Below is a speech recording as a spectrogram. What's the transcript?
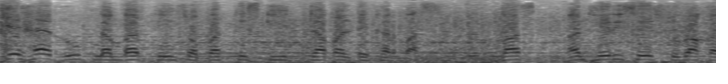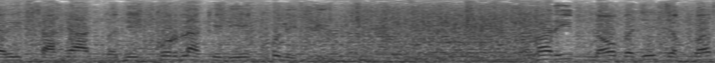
ये है रूट नंबर 332 की डबल डेकर बस। बस अंधेरी से सुबह करीब साढ़े आठ बजे कुरला के लिए खुली थी। करीब नौ बजे जब बस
